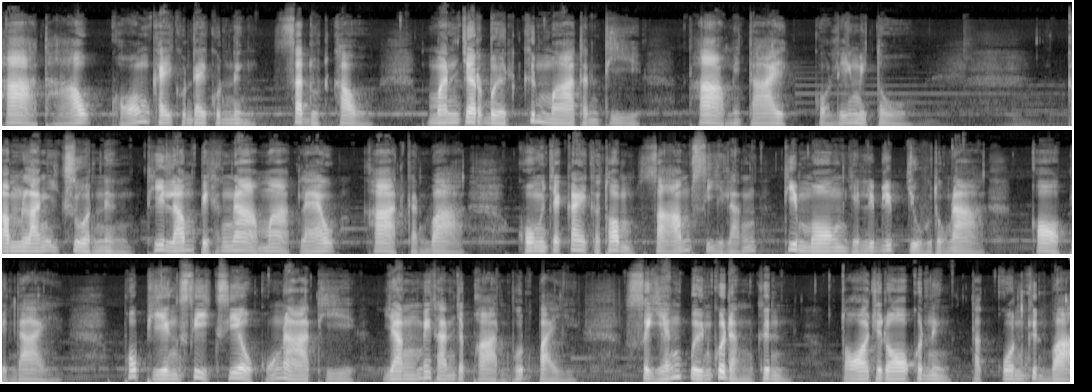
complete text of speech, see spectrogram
ถ้าเท้าของใครคนใดคนหนึ่งสะดุดเข้า มันจะระเบิดขึ้นมาทันที ถ้าไม่ตายก็เลี้ยงไม่โตกำลังอีกส่วนหนึ่งที่ล้ำไปข้างหน้ามากแล้วคาดกันว่า คงจะใกล้กระท่อมสามสี่หลังที่มองเห็นลิบๆอยู่ตรงหน้าก็เป็นได้ เพราะเพียงซีกเสี้ยวของนาทียังไม่ทันจะผ่านพ้นไป เสียงปืนก็ดังขึ้น ตอจดอคนหนึ่งตะโกนขึ้นว่า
